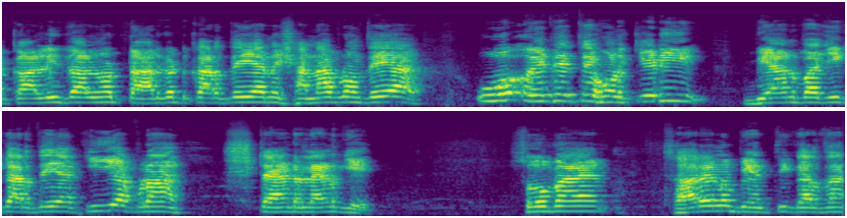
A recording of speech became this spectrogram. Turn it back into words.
ਅਕਾਲੀ ਦਲ ਨੂੰ ਟਾਰਗੇਟ ਕਰਦੇ ਆ, ਨਿਸ਼ਾਨਾ ਬਣਾਉਂਦੇ ਆ, ਉਹ ਇਹਦੇ ਤੇ ਹੁਣ ਕਿਹੜੀ ਬਿਆਨਬਾਜ਼ੀ ਕਰਦੇ ਆ, ਕੀ ਆਪਣਾ ਸਟੈਂਡ ਲੈਣਗੇ? ਸੋ ਮੈਂ ਸਾਰਿਆਂ ਨੂੰ ਬੇਨਤੀ ਕਰਦਾ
